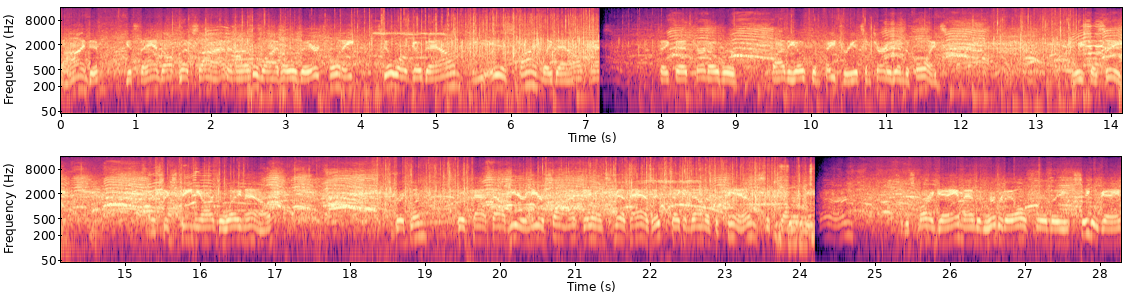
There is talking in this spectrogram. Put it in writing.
behind him, gets the handoff left side, and another wide hole there. 20, still won't go down. He is finally down. And take that turnover by the Oakland Patriots and turn it into points. We shall see. They're 16 yards away now. Strickland, quick pass out here, near side. Jalen Smith has it, taken down at the 10. Six for the Smyrna game and at Riverdale for the Siegel game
